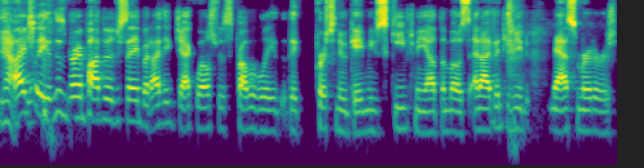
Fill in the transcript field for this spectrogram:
Yeah. Actually, this is very unpopular to say, but I think Jack Welch was probably the person who gave me, who skeeved me out the most. And I've interviewed mass murderers.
